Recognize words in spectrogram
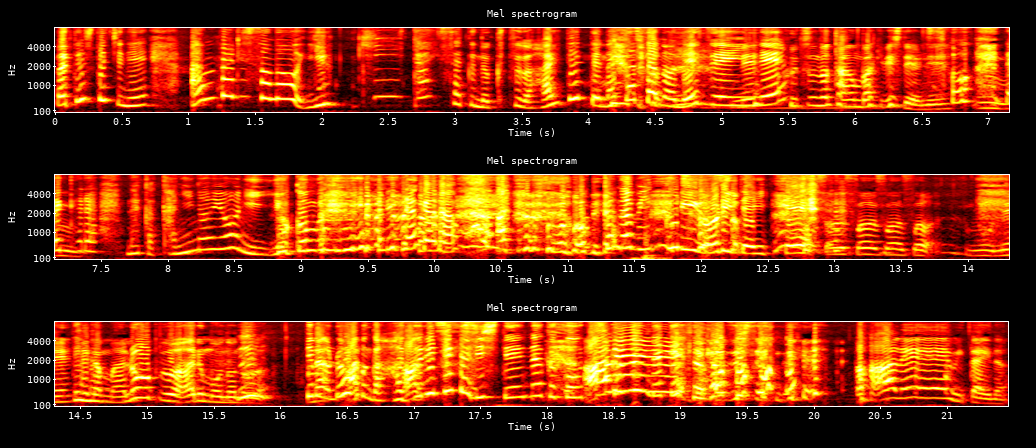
私たちねあんまりその雪対策の靴は履いてってなかったのね 全員ね。普通のタウン履きでしたよね。だからなんかカニのように横向きになりながら あおっかなびっくり降りていって。そうそうそうそう。もうね、なんかまあロープはあるものの、うんでもロープが外れてたりしてなんかこうあれーってね。あれーみたいな。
